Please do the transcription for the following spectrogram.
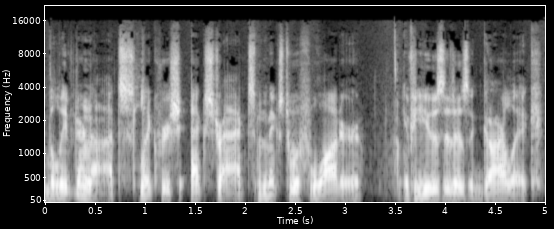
Believe it or not, licorice extract mixed with water, if you use it as a garlic,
